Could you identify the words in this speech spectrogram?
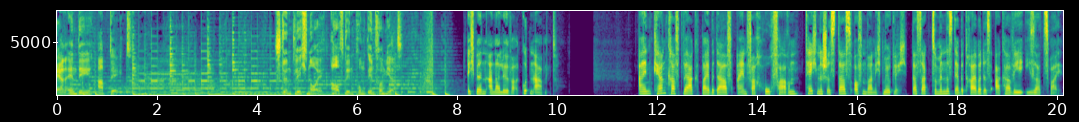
RND Update. Stündlich neu. Auf den Punkt informiert. Ich bin Anna Löwer. Guten Abend. Ein Kernkraftwerk bei Bedarf einfach hochfahren. Technisch ist das offenbar nicht möglich. Das sagt zumindest der Betreiber des AKW ISA 2.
